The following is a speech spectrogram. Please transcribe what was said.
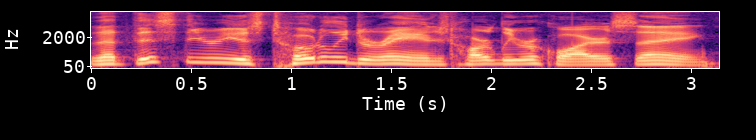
That this theory is totally deranged hardly requires saying.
